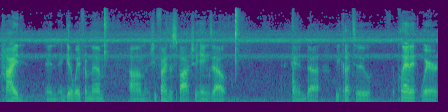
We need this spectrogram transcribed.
hide and, and get away from them. Um, she finds a spot. She hangs out, and uh, we cut to the planet where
